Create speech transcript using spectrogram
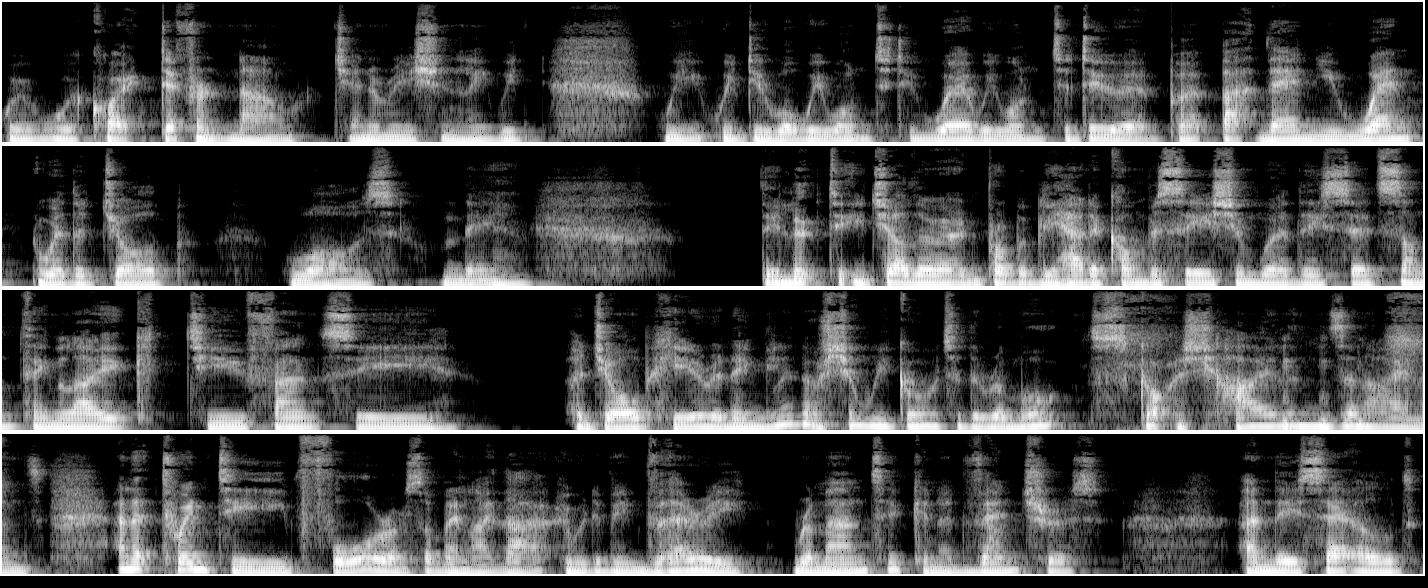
We're, we're quite different now, generationally. We, we, we do what we want to do, where we want to do it. But back then, you went where the job was. They, they looked at each other and probably had a conversation where they said something like, Do you fancy a job here in England or shall we go to the remote Scottish Highlands and Islands? And at 24 or something like that, it would have been very romantic and adventurous. And they settled,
